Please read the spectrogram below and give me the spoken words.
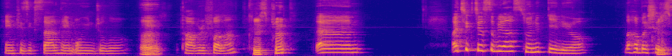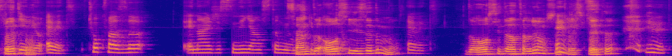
Hem fiziksel hem oyunculuğu, hem Evet. tavrı falan. Chris Pratt? Ee, açıkçası biraz sönük geliyor. Daha başarısız Pratt mi? geliyor. Evet. Çok fazla enerjisini yansıtamıyormuş Sen gibi The geliyor. O.C. izledin mi? Evet. The O.C.'de hatırlıyor musun Evet. Chris Pratt'ı? Evet.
